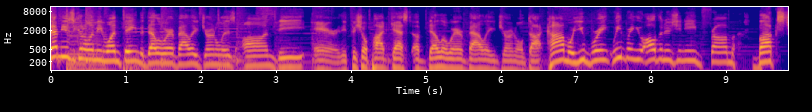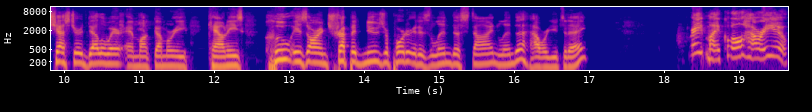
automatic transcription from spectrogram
that music can only mean one thing. The Delaware Valley Journal is on the air, the official podcast of DelawareValleyJournal.com, where you bring we bring you all the news you need from Bucks, Chester, Delaware, and Montgomery counties. Who is our intrepid news reporter? It is Linda Stein. Linda, how are you today? Great, Michael. How are you?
